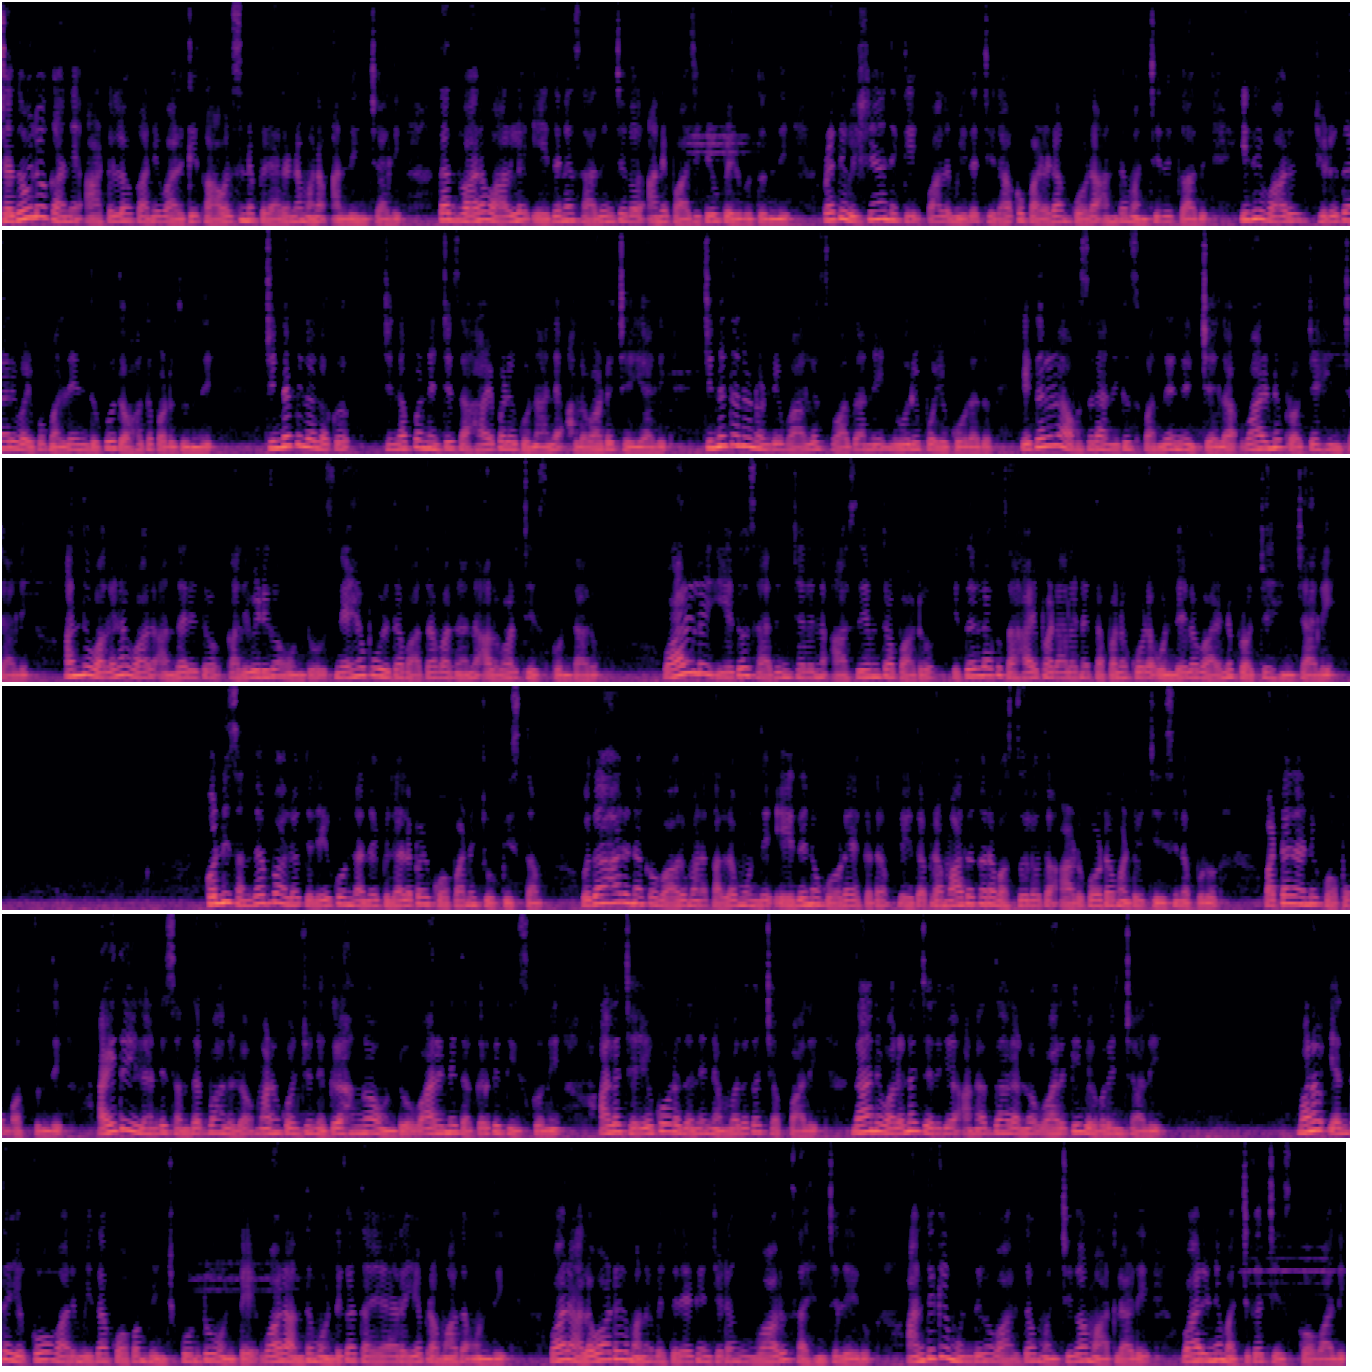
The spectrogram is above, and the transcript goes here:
చదువులో కానీ ఆటల్లో కానీ వారికి కావలసిన ప్రేరణ మనం అందించాలి. తద్వారా వారిలో ఏదైనా సాధించగల అనే పాజిటివ్ పెరుగుతుంది. ప్రతి విషయానికి వాళ్ళ మీద చిరాకు పడడం కూడా అంత మంచిది కాదు. ఇది వారు చెడుదారి వైపు మళ్ళేందుకు దోహదపడుతుంది. చిన్నపిల్లలకు చిన్నప్పటి నుంచి సహాయపడే గుణాన్ని అలవాటు చేయాలి. చిన్నతనం నుండి వాళ్ళ స్వాదాన్ని నూరిపోయకూడదు. ఇతరుల అవసరానికి స్పందించేలా వారిని ప్రోత్సహించాలి. అందువలన వారు అందరితో కలివిడిగా ఉంటూ స్నేహపూరిత వాతావరణాన్ని అలవాటు చేసుకుంటారు. వారిలో ఏదో సాధించాలనే ఆశయంతో పాటు ఇతరులకు సహాయపడాలనే తపన కూడా ఉండేలా వారిని ప్రోత్సహించాలి. కొన్ని సందర్భాల్లో తెలియకుండానే పిల్లలపై కోపాన్ని చూపిస్తాం. ఉదాహరణకు వారు మన కళ్ళ ముందే ఏదైనా గోడ ఎక్కడం లేదా ప్రమాదకర వస్తువులతో ఆడుకోవడం వంటివి చేసినప్పుడు పట్టదాన్ని కోపం వస్తుంది. అయితే ఇలాంటి సందర్భాలలో మనం కొంచెం నిగ్రహంగా ఉంటూ వారిని దగ్గరికి తీసుకొని అలా చేయకూడదని నెమ్మదిగా చెప్పాలి. దాని వలన జరిగే అనర్థాలను వారికి వివరించాలి. మనం ఎంత ఎక్కువ వారి మీద కోపం పెంచుకుంటూ ఉంటే వారు అంత మొండిగా తయారయ్యే ప్రమాదం ఉంది. వారి అలవాటును మనం వ్యతిరేకించడం వారు సహించలేరు. అందుకే ముందుగా వారితో మంచిగా మాట్లాడి వారిని మచ్చిగా చేసుకోవాలి.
